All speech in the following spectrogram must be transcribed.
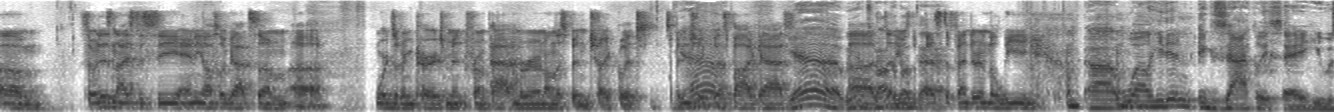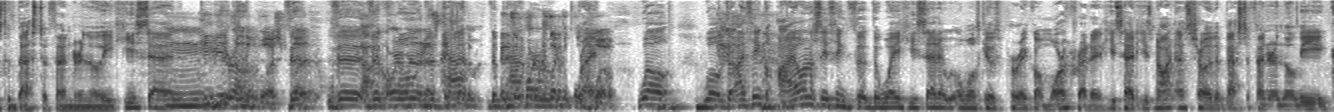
Um, so it is nice to see, and he also got some. Uh, words of encouragement from Pat Maroon on the Spittin' Chicklets Spittin' yeah. Chicklets podcast. Yeah, we uh, said he was the that. best defender in the league. uh, well, he didn't exactly say he was the best defender in the league. He said mm, he beat the, around the bush. The but the, the, quote, the Pat, the it's Pat a more clickable right. quote. Well, well, the, I think I honestly think that the way he said it almost gives Parayko more credit. He said he's not necessarily the best defender in the league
